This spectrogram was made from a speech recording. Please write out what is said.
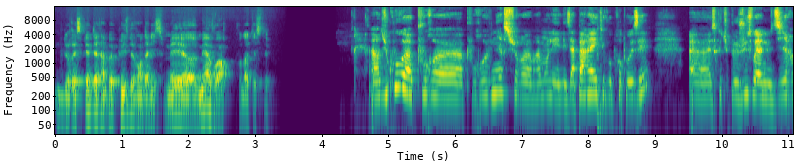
de respect, peut-être un peu plus de vandalisme. Mais, euh, mais à voir, faudra tester. Alors du coup, euh, pour, euh, pour revenir sur euh, vraiment les, appareils que vous proposez, Est-ce que tu peux juste nous dire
